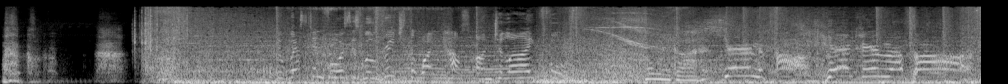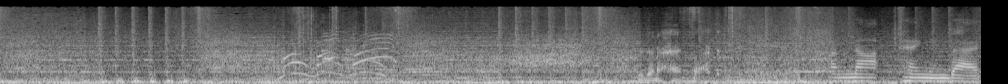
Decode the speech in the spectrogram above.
the Western forces will reach the White House on July 4th. Oh my God. Get in the car! Get in the car! Move, move, move! You're gonna hang back. I'm not hanging back.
